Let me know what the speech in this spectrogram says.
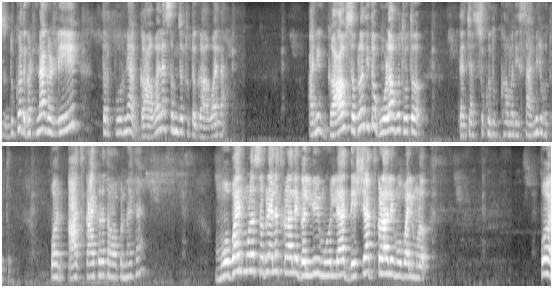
दुःखद घटना घडली तर पूर्ण गावाला समजत होतं गावाला. आणि गाव सगळं तिथं गोळा होत होतं. त्यांच्या सुखदुःखामध्ये सामील होत होतं. पण आज काय करत आहोत आपण माहीत आहे? मोबाईलमुळं सगळ्यालाच कळाले गल्ली मोहल्ल्यात देशात कळाले मोबाईलमुळं. पण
